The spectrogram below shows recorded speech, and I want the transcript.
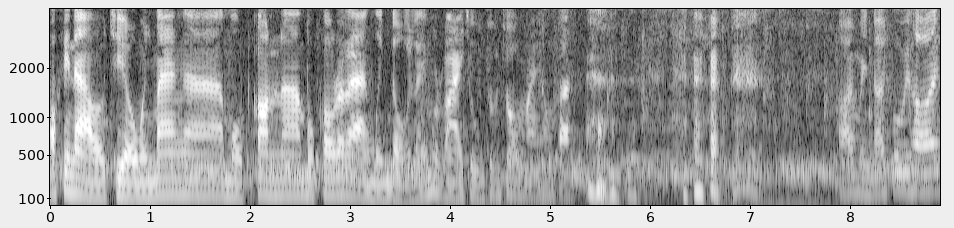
Có khi nào chiều mình mang à, một con à, bồ câu ra ràng mình đổi lấy một vài chùm chôm chôm này không ta? Thôi mình nói vui thôi.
